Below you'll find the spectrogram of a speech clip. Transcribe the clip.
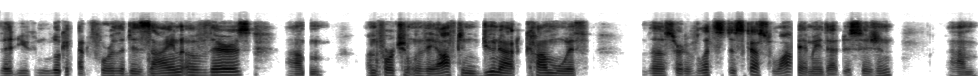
that you can look at for the design of theirs. Um, unfortunately, they often do not come with the sort of let's discuss why I made that decision. Um,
